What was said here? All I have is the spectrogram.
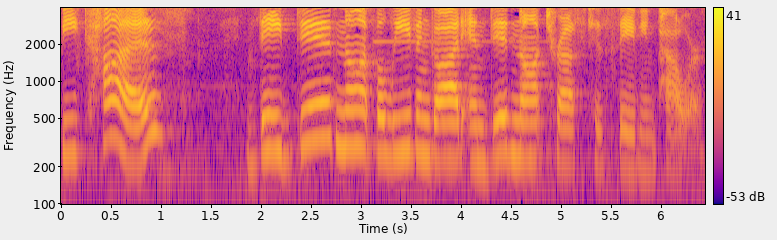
because they did not believe in God and did not trust his saving power.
